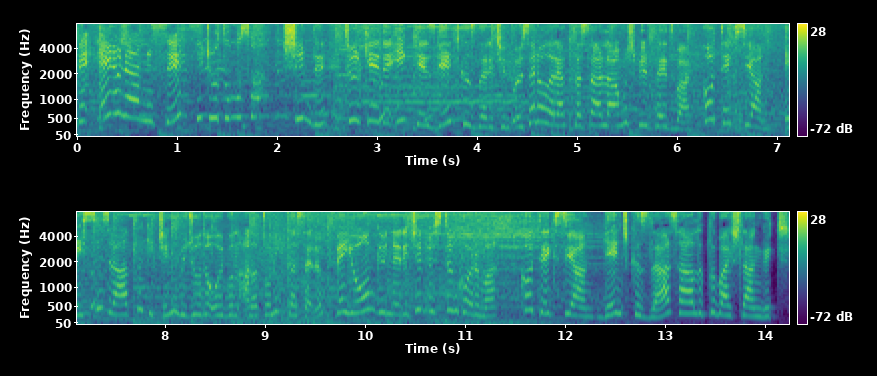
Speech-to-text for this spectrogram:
ve en önemlisi vücudumuza. Şimdi Türkiye'de ilk kez genç kızlar için özel olarak tasarlanmış bir ped var. Kotex Young. Eşsiz rahatlık için vücuda uygun anatomik tasarım ve yoğun günler için üstün koruma. Kotex Young. Genç kızlığa sağlıklı başlangıç.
